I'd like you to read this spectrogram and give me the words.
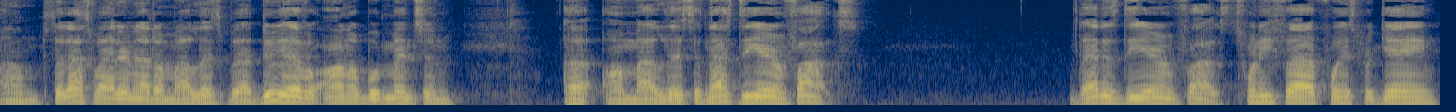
Um, so that's why they're not on my list. But I do have an honorable mention uh, on my list, and that's De'Aaron Fox. That is De'Aaron Fox. 25 points per game,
